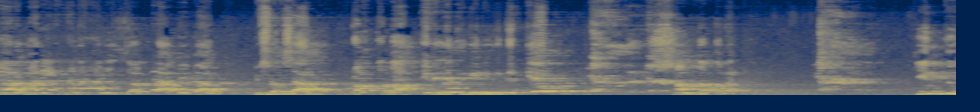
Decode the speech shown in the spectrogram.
মারামারি, হানাহানি, ঝগড়া, বিবাদ বিষসাপ রক্তপাত এগুলো থেকে নিজেদেরকে সংযত রাখে। কিন্তু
